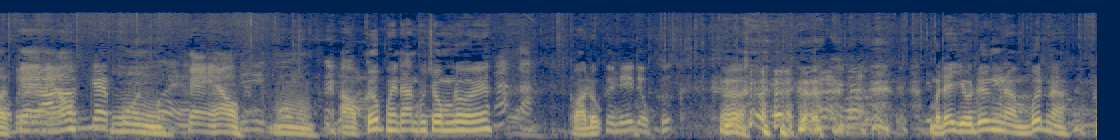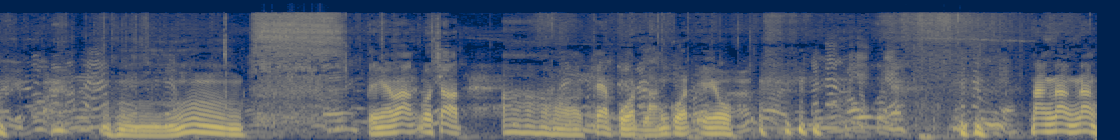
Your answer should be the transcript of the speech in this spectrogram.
อแกแอลแก้ปวดอืมแกแอลอืมเอากึบให้ท่านผู้ชมด้วยก่อนดูคืนนี้เดี๋ยวคึกเออไม่ได้อยู่ดึงนะบึ้ดนะอื้อหือเป็นไงบ้างรสชาติอ่าแก้ปวดหลังปวดเอวนั่งนั่งนั่ง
